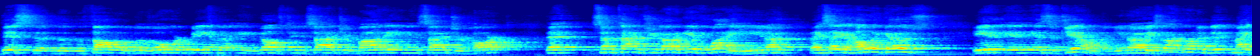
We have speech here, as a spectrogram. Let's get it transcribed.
this the, the, the, thought of the Lord being engulfed inside your body and inside your heart that sometimes you got to give way. You know, they say the Holy Ghost is, a gentleman. You know, he's not going to make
